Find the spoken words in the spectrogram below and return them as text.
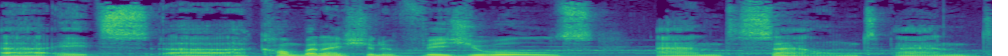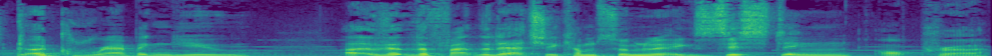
Uh, it's uh, a combination of visuals and sound and uh, grabbing you. Uh, the, the fact that it actually comes from an existing opera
